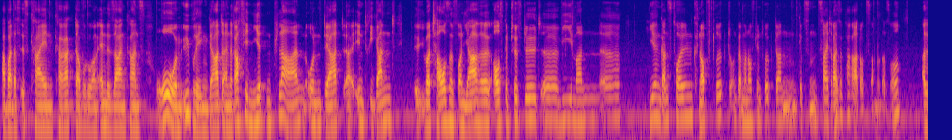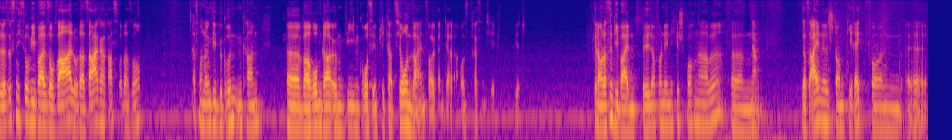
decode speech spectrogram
Aber das ist kein Charakter, wo du am Ende sagen kannst, oh, im Übrigen, der hatte einen raffinierten Plan und der hat äh, intrigant über tausende von Jahre ausgetüftelt, äh, wie man äh, hier einen ganz tollen Knopf drückt und wenn man auf den drückt, dann gibt es ein Zeitreiseparadoxon oder so. Also das ist nicht so wie bei Soval oder Sagaras oder so, dass man irgendwie begründen kann, äh, warum da irgendwie eine große Implikation sein soll, wenn der da uns präsentiert wird. Genau, das sind die beiden Bilder, von denen ich gesprochen habe. Ähm, Ja. Das eine stammt direkt von, äh,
